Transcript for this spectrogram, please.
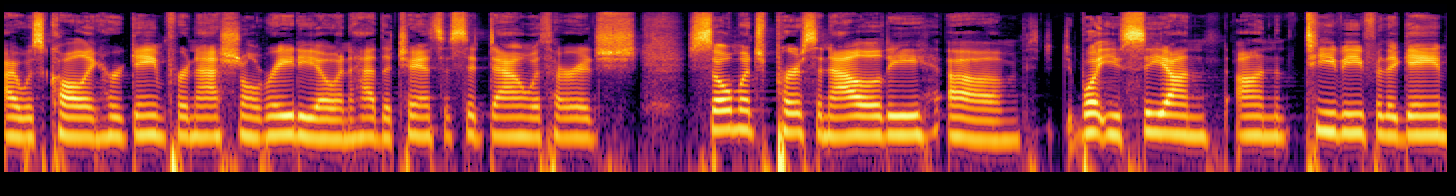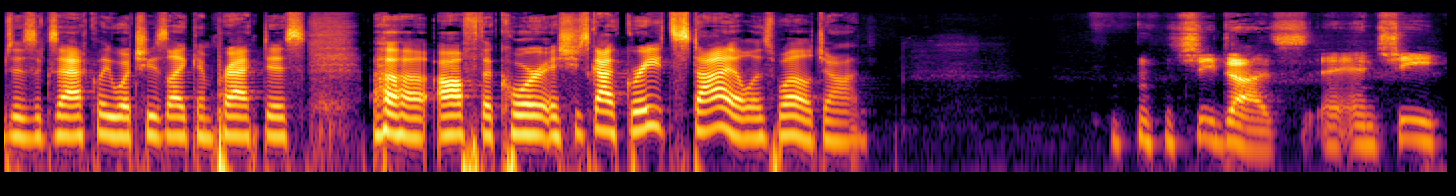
I was calling her game for national radio and had the chance to sit down with her. And so much personality. Um, what you see on on TV for the games is exactly what she's like in practice, uh, off the court, and she's got great style as well, John. she does, and she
